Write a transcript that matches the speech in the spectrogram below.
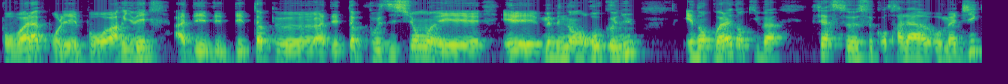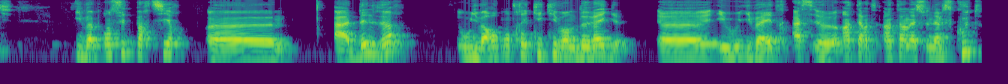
pour voilà pour les pour arriver à des des, des top euh, à des top positions et et même maintenant reconnus. Et donc voilà, donc il va faire ce, ce contrat-là au Magic. Il va ensuite partir euh, à Denver où il va rencontrer Kiki Van de Veig euh, et où il va être euh, inter- international scout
